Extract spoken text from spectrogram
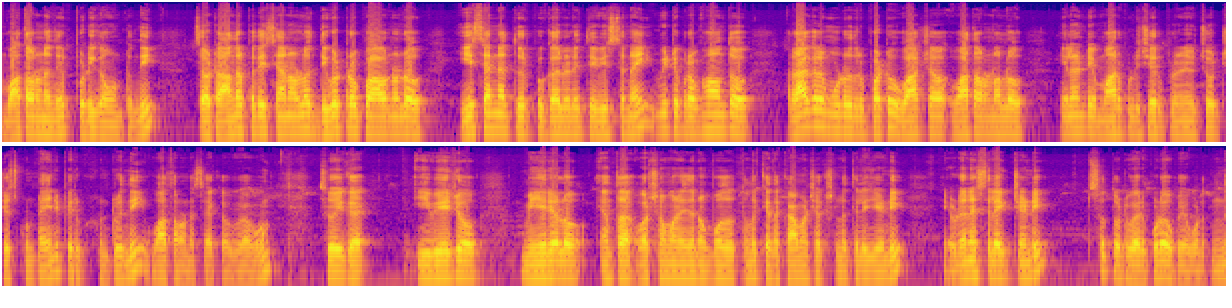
వాతావరణం అనేది పొడిగా ఉంటుంది. సో అటు ఆంధ్రప్రదేశ్ యానంలో దిగుట్రోపు ఆవరణలో ఈశాన్య తూర్పు గాలులు అయితే వీస్తున్నాయి. వీటి ప్రభావంతో రాగల మూడు రోజుల పాటు వార్ష వాతావరణంలో ఇలాంటి మార్పులు చేర్పులు అనేవి చోటు చేసుకుంటాయని పేర్కొంటుంది వాతావరణ శాఖ విభాగం. సో ఇక ఈ వీడియో మీ ఏరియాలో ఎంత వర్షం అనేది నమోదవుతుందో కింద కామెంట్ సెక్షన్లో తెలియజేయండి. ఎవడైనా సెలెక్ట్ చేయండి. సో తోటి వారికి కూడా ఉపయోగపడుతుంది.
